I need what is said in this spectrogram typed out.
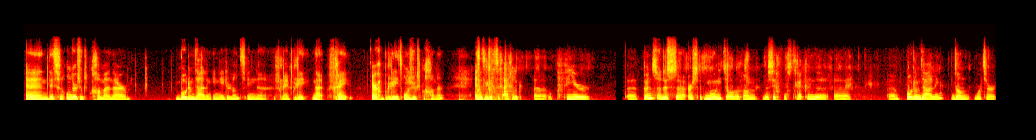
En dit is een onderzoeksprogramma naar bodemdaling in Nederland. In een vrij, breed, nou, vrij erg breed onderzoeksprogramma. En het richt zich eigenlijk eh, op vier eh, punten. Dus eh, er is het monitoren van de zich volstrekkende bodemdaling. Dan wordt er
